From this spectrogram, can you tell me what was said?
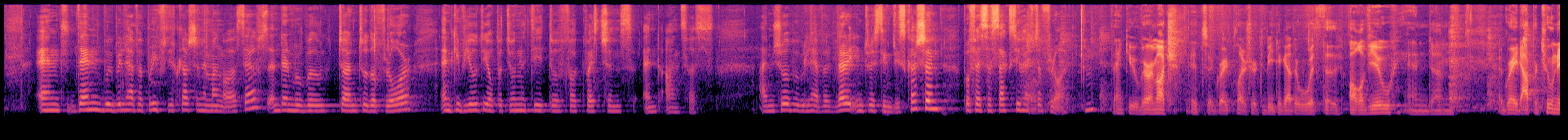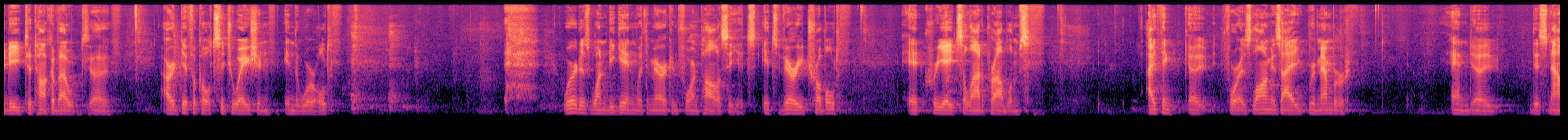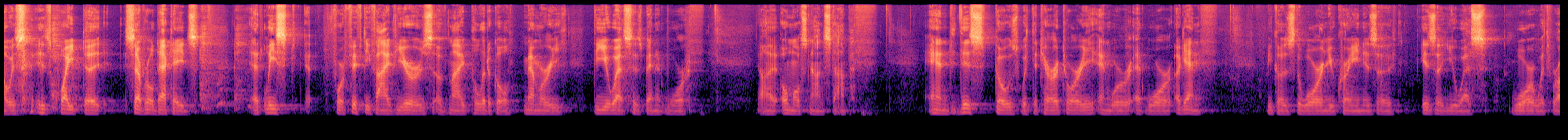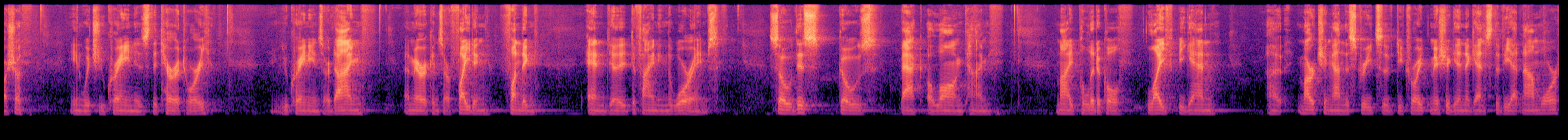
and then we will have a brief discussion among ourselves, and then we will turn to the floor and give you the opportunity to, for questions and answers. I'm sure we will have a very interesting discussion. Professor Sachs, you have the floor. Hmm? Thank you very much. It's a great pleasure to be together with uh, all of you and um, a great opportunity to talk about uh, our difficult situation in the world. Where does one begin with American foreign policy? It's, it's very troubled. It creates a lot of problems. I think uh, for as long as I remember, and uh, this now is, is quite uh, several decades, at least for 55 years of my political memory, the US has been at war uh, almost nonstop. And this goes with the territory, and we're at war again because the war in Ukraine is a, is a US war with Russia, in which Ukraine is the territory Ukrainians are dying, Americans are fighting, funding, and uh, defining the war aims. So this goes back a long time. My political life began uh, marching on the streets of Detroit, Michigan against the Vietnam War.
